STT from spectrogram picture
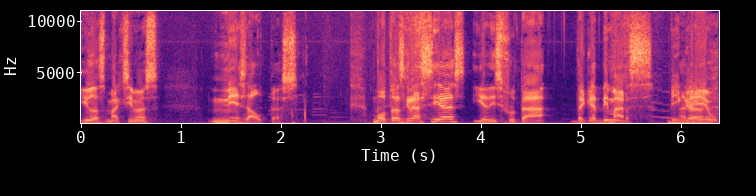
i les màximes més altes. Moltes gràcies i a disfrutar d'aquest dimarts. Vinga, Adéu.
